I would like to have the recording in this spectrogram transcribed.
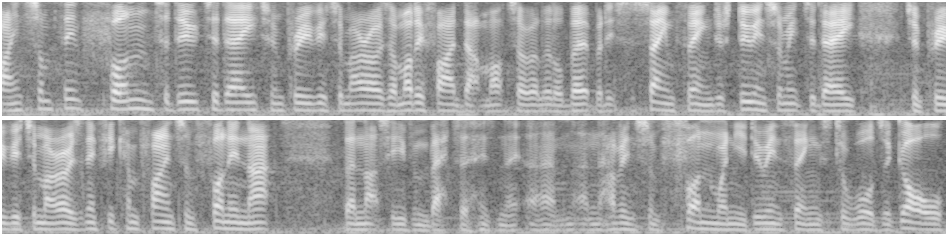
find something fun to do today to improve your tomorrows. I modified that motto a little bit, but it's the same thing, just doing something today to improve your tomorrows. And if you can find some fun in that, then that's even better, isn't it? Um, and having some fun when you're doing things towards a goal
